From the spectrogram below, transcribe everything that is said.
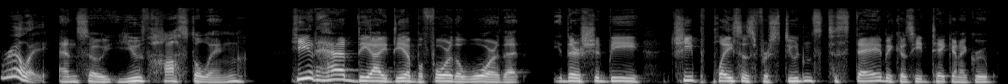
really? And so youth hosteling, he had had the idea before the war that there should be cheap places for students to stay because he'd taken a group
